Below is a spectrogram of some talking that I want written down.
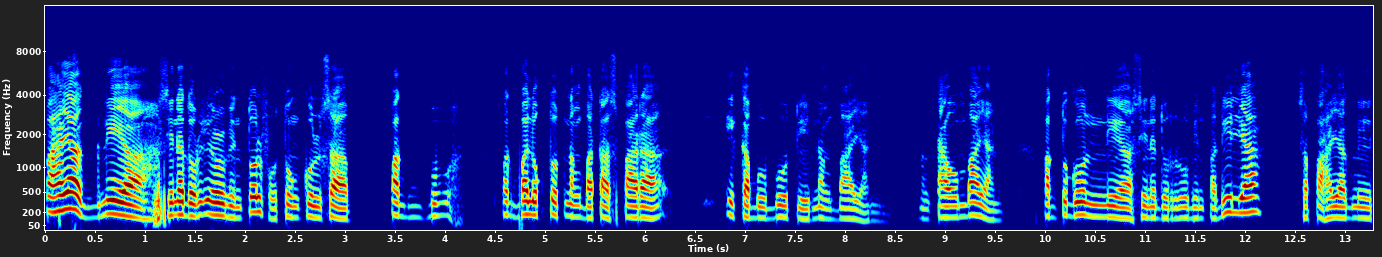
Pahayag ni ah, Senador Irwin Tulfo tungkol sa pagbu- pagbaluktot ng batas para ikabubuti ng bayan, ng taong bayan. Pagtugon ni ah, Senador Ruben Padilla sa pahayag ni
